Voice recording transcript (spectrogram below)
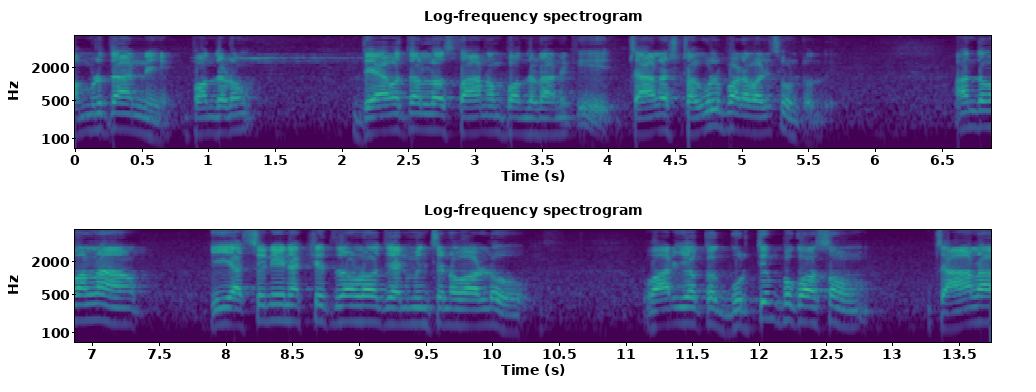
అమృతాన్ని పొందడం దేవతల్లో స్థానం పొందడానికి చాలా స్ట్రగుల్ పడవలసి ఉంటుంది. అందువలన ఈ అశ్విని నక్షత్రంలో జన్మించిన వాళ్ళు వారి యొక్క గుర్తింపు కోసం చాలా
